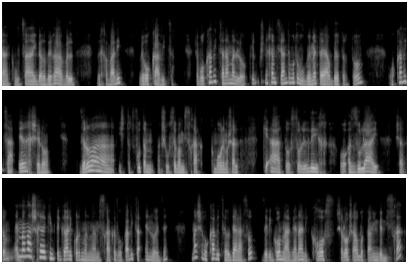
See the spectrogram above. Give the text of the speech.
הקבוצה הידרדרה, אבל זה חבל לי. ורוקאביצה. עכשיו רוקאביצה למה לא? כאילו שניכם ציינתם אותו והוא באמת היה הרבה יותר טוב. רוקאביצה הערך שלו זה לא ההשתתפות שהוא עושה במשחק, כמו למשל קהת או סולליך או אזולאי, שאתה, ממש חלק אינטגרלי כל הזמן מהמשחק, אז רוקאביצה אין לו את זה. מה שרוקאביצה יודע לעשות זה לגרום להגנה לקרוס 3-4 פעמים במשחק,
